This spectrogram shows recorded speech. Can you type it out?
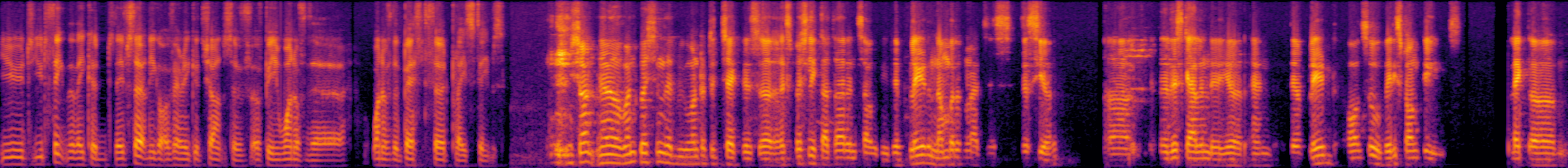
you'd you'd think that they could. They've certainly got a very good chance of, of being one of the one of the best third place teams. Sean, uh, one question that we wanted to check is, uh, especially Qatar and Saudi, they've played a number of matches this year, uh, this calendar year, and they've played also very strong teams. Like um,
